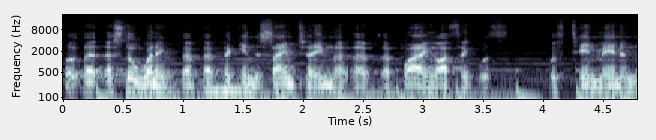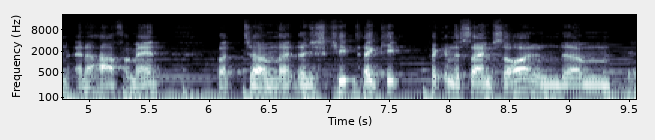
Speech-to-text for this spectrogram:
look, they're, they're still winning. They're, they're picking the same team. They're, they're, they're playing, I think, with with ten men and, and a half a man. But um, they, they just keep they keep picking the same side, and um, Yeah.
